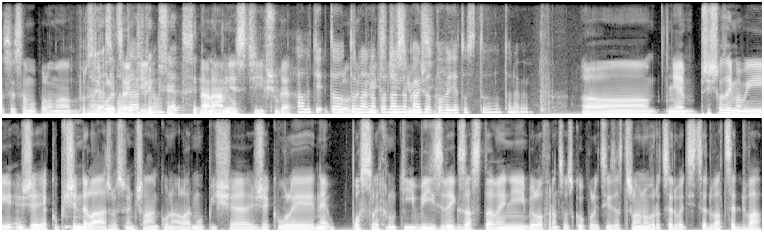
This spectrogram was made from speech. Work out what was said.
se samopalama, prostě No, já policajti taky před si na náměstí, všude. Ale ti, to, Bylo tohle, na tohle dokážu odpovědět, to, to, to nevím. Uh, mně přišlo zajímavý, že Jakub Šindelář ve svém článku na Alarmu píše, že kvůli neuposlechnutí výzvy k zastavení bylo francouzskou policií zastřeleno v roce 2022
